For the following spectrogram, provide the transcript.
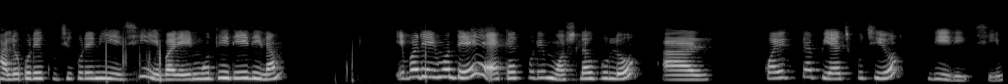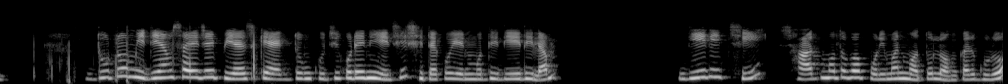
ভালো করে কুচি করে নিয়েছি, এবার এর মধ্যে দিয়ে দিলাম। এবার এর মধ্যে এক এক করে মশলাগুলো আর কয়েকটা পেঁয়াজ কুচিও দিয়ে দিচ্ছি। দুটো মিডিয়াম সাইজের পেঁয়াজকে একদম কুচি করে নিয়েছি, সেটাকেও এর মধ্যে দিয়ে দিলাম। দিয়ে দিচ্ছি স্বাদ মতো বা পরিমাণ মতো লঙ্কার গুঁড়ো।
